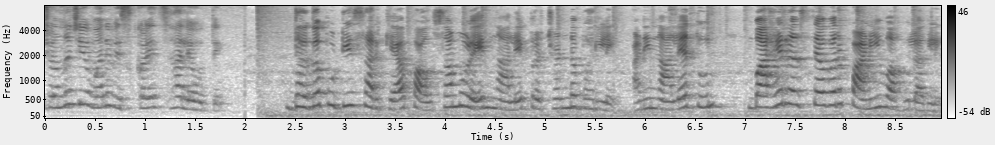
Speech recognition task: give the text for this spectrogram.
जनजीवन विस्कळीत झाले होते. ढगपुटीसारख्या पावसामुळे नाले प्रचंड भरले आणि नाल्यातून बाहेर रस्त्यावर पाणी वाहू लागले.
